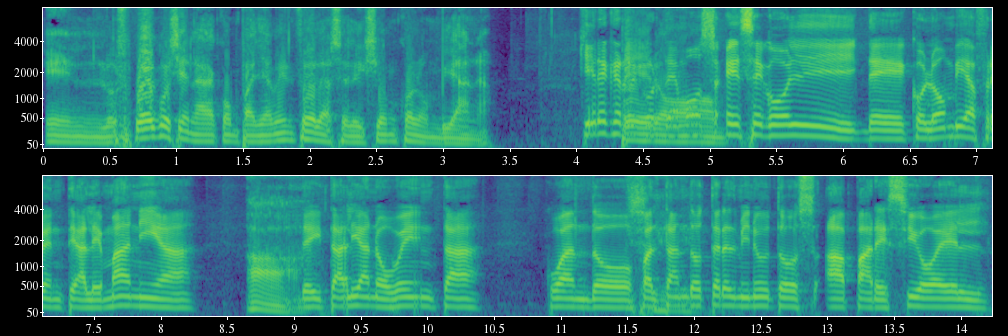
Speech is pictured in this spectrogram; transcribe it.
en los juegos y en el acompañamiento de la selección colombiana. ¿Quiere que Pero- recordemos ese gol de Colombia frente a Alemania, Ah, de Italia 90, cuando Sí. faltando tres minutos apareció él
